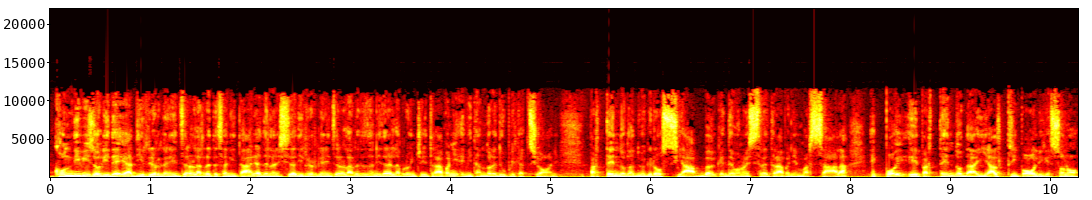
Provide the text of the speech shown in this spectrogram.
condiviso l'idea di riorganizzare la rete sanitaria, della necessità di riorganizzare la rete sanitaria della provincia di Trapani evitando le duplicazioni, partendo da due grossi hub che devono essere Trapani e Marsala e poi eh, partendo dagli altri poli che sono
